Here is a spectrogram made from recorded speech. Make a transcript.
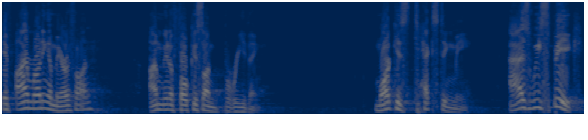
If I'm running a marathon, I'm going to focus on breathing. Mark is texting me as we speak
